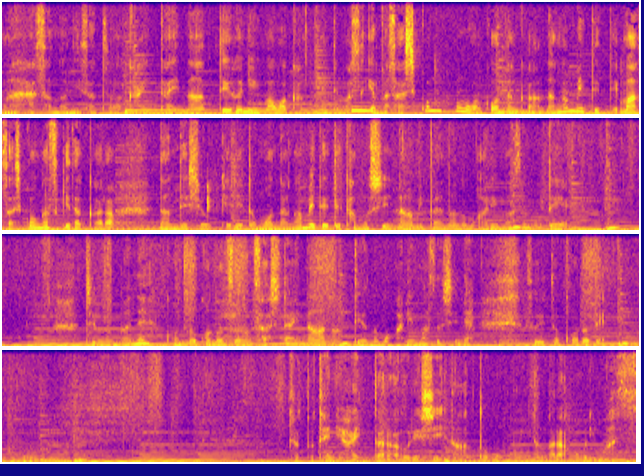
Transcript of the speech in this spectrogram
まあその2冊は買いたいなっていうふうに今は考えてます。やっぱ刺し子の方はこうなんか眺めててまあ刺し子が好きだからなんでしょうけれども眺めてて楽しいなみたいなのもありますので自分がね今度この図案刺したいななんていうのもありますしね。そういうところで、うん、ちょっと手に入ったら嬉しいなと思いながらおります。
